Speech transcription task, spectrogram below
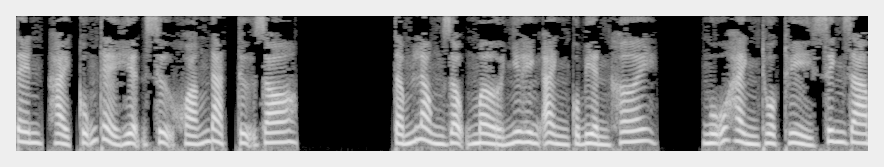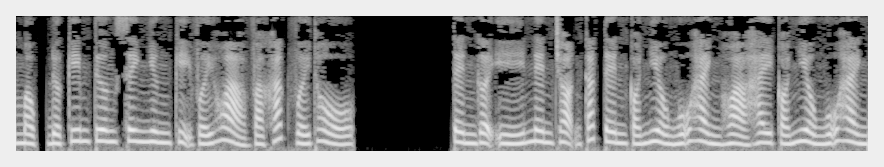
Tên Hải cũng thể hiện sự khoáng đạt, tự do. Tấm lòng rộng mở như hình ảnh của biển khơi. Ngũ hành thuộc thủy sinh ra mộc, được kim tương sinh nhưng kỵ với hỏa và khắc với thổ. Tên gợi ý nên chọn các tên có nhiều ngũ hành hỏa hay có nhiều ngũ hành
